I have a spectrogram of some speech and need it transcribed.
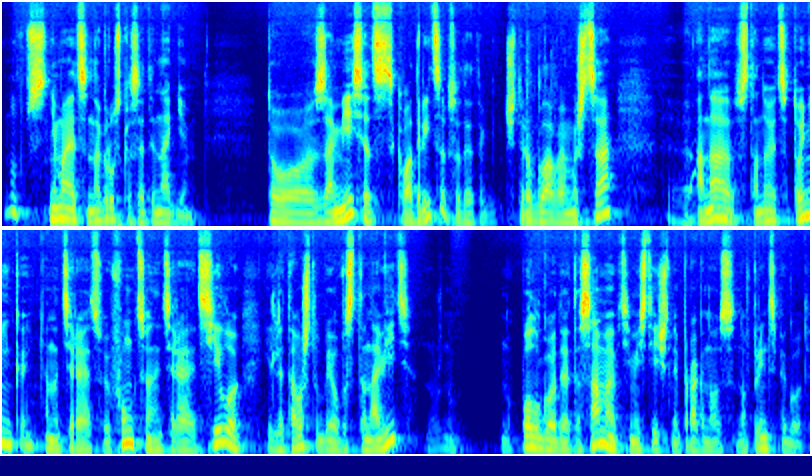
ну, снимается нагрузка с этой ноги то за месяц квадрицепс, вот эта четырехглавая мышца, э, она становится тоненькой, она теряет свою функцию, она теряет силу, и для того, чтобы ее восстановить, нужно ну, полгода. Это самый оптимистичный прогноз, но в принципе год.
